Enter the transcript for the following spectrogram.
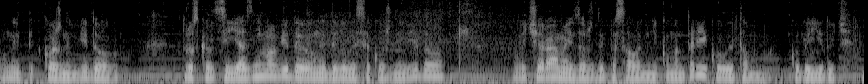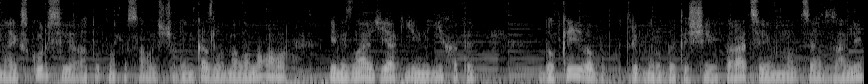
вони під кожним відео. В Трускавці я знімав відео, вони дивилися кожне відео вечорами і завжди писали мені коментарі, коли там куди їдуть на екскурсію, а тут написали, що донька зламала ногу і не знають, як їм їхати до Києва, бо потрібно робити ще й операцію. Ну це взагалі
